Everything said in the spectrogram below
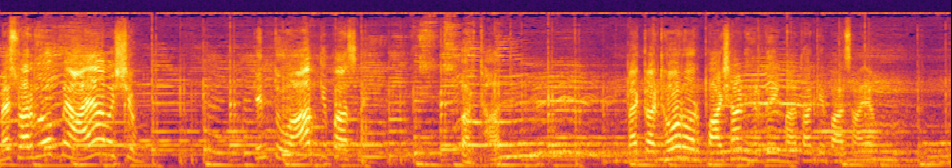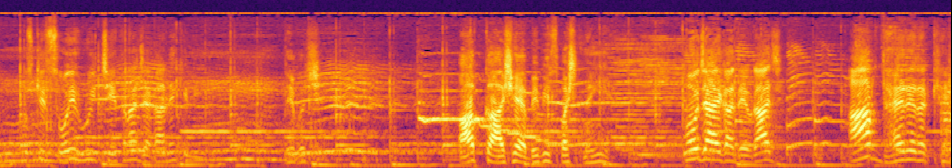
मैं स्वर्गलोक में आया अवश्य हूँ। किंतु आपके पास नहीं। अर्थात? मैं कठोर और पाषाण हृदय माता के पास आया हूँ। उसकी सोई हुई चेतना जगाने के लिए। देवर्षि आपका आशय अभी भी स्पष्ट नहीं है। हो जाएगा देवराज। आप धैर्य रखें।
